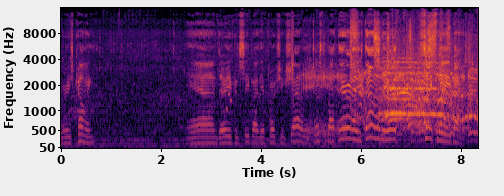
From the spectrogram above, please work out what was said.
Here he's coming. And there you can see by the approaching shadow, he's just about there, and he's down on the earth safely back.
